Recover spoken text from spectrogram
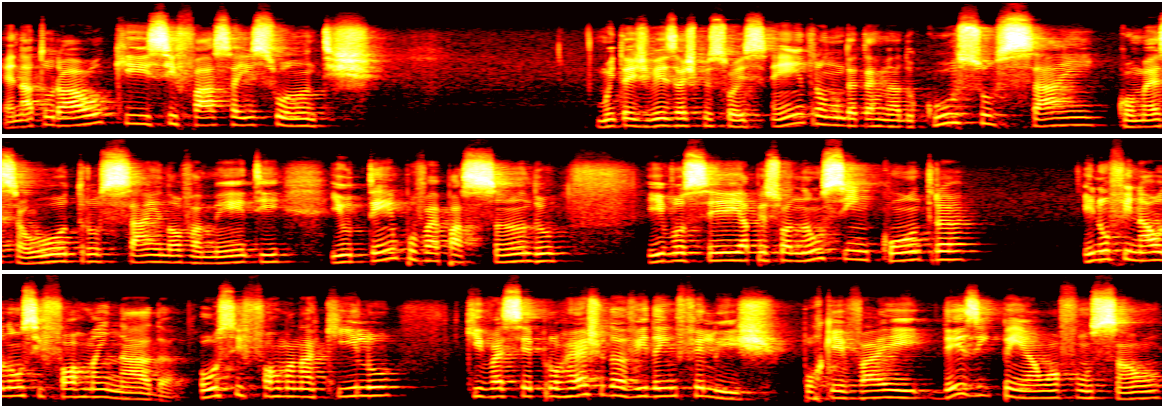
É natural que se faça isso antes Muitas vezes as pessoas entram num determinado curso, saem, começa outro, saem novamente e o tempo vai passando e você a pessoa não se encontra e no final não se forma em nada ou se forma naquilo que vai ser para o resto da vida infeliz, porque vai desempenhar uma função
